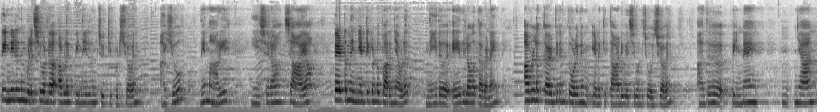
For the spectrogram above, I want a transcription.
പിന്നിൽ നിന്നും വിളിച്ചുകൊണ്ട് അവളെ പിന്നിൽ നിന്നും ചുറ്റിപ്പിടിച്ചു അവൻ. അയ്യോ ദേ മാറി ഈശ്വര ചായ. പെട്ടെന്ന് ഇഞ്ഞെട്ടിക്കൊണ്ട് പറഞ്ഞവൾ നീ ഇത് ഏത് ലോകത്താ വേണേ അവളുടെ കഴുത്തിനും തോളിനും ഇടയ്ക്ക് താടി വെച്ചുകൊണ്ട് ചോദിച്ചു അവൻ അത് പിന്നെ ഞാൻ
